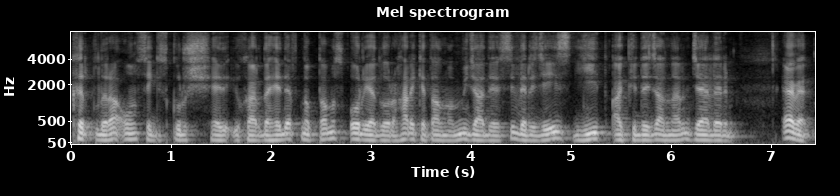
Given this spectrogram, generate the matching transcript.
40 lira 18 kuruş yukarıda hedef noktamız oraya doğru hareket alma mücadelesi vereceğiz. Yiğit Aküde canlarım ciğerlerim. Evet.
